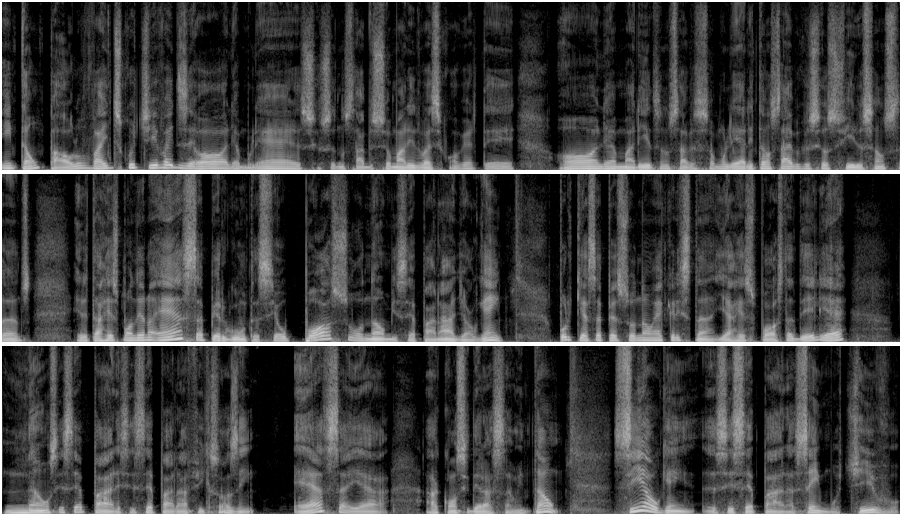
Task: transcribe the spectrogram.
Então Paulo vai discutir, vai dizer: olha, mulher, se você não sabe se o seu marido vai se converter, olha, marido, você não sabe se a sua mulher, então sabe que os seus filhos são santos. Ele está respondendo essa pergunta: se eu posso ou não me separar de alguém, porque essa pessoa não é cristã. E a resposta dele é: não se separe, se separar, fique sozinho. Essa é a, a consideração. Então, se alguém se separa sem motivo,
